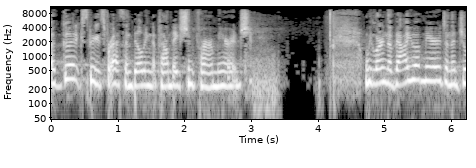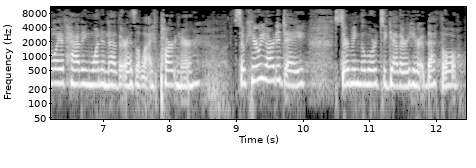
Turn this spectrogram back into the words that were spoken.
a good experience for us in building the foundation for our marriage. We learned the value of marriage and the joy of having one another as a life partner. So here we are today, serving the Lord together here at Bethel.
